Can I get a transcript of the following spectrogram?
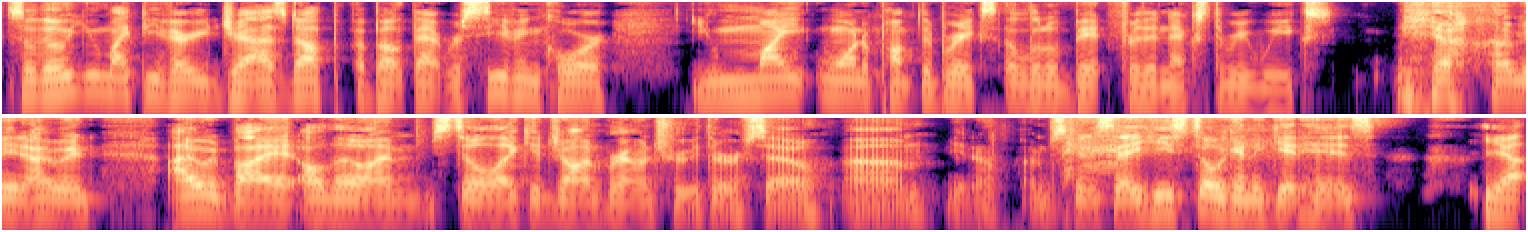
So though you might be very jazzed up about that receiving core, you might want to pump the brakes a little bit for the next three weeks. Yeah, I mean, I would, I would buy it. Although I'm still like a John Brown truther, so um, you know, I'm just gonna say he's still gonna get his. Yeah.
